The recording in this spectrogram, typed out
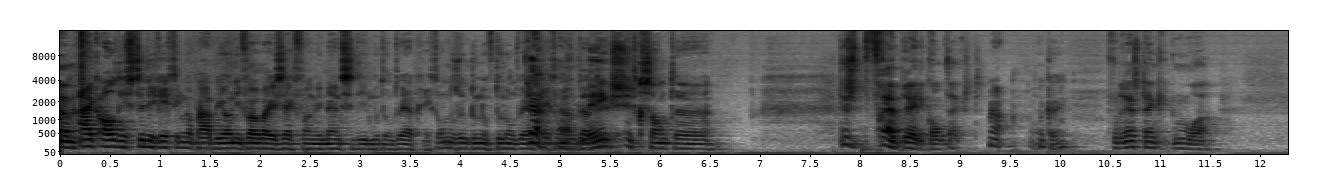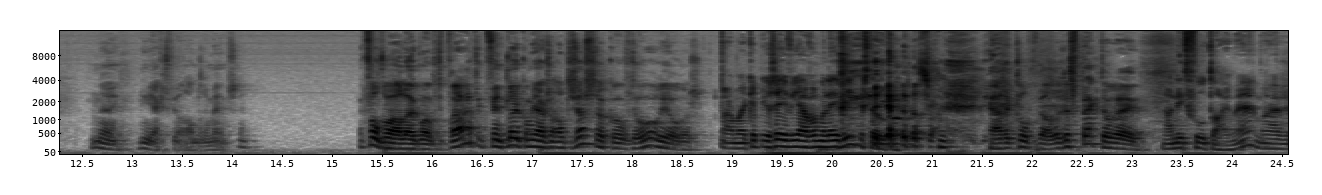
Eigenlijk al die studierichtingen op HBO-niveau waar je zegt van die mensen die moeten ontwerpgericht onderzoek doen of doen ontwerpgericht ja, onderzoek. Ja, dat is interessant. Uh... Dus vrij brede context. Ja, oké. Voor de rest denk ik, moi. Nee, niet echt veel andere mensen. Ik vond het wel leuk om over te praten. Ik vind het leuk om jou zo enthousiast ook over te horen, Joris. Nou, maar ik heb hier zeven jaar van mijn leven ingestoken. ja, dat is ja, dat klopt wel. Respect hoor. Hé. Nou, niet fulltime, hè. Maar, uh...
